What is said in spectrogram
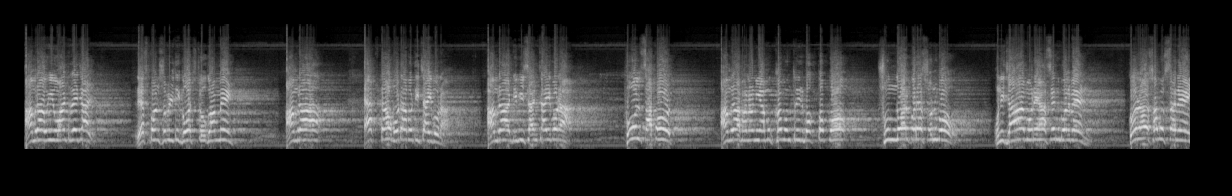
আমরা we want result responsibility goes to government আমরা একটাও ভোটাভুটি চাইব না। আমরা ডিভিশন চাইব না। ফুল সাপোর্ট আমরা মাননীয় মুখ্যমন্ত্রীর বক্তব্য সুন্দর করে শুনব। উনি যা মনে আসেন বলবেন। কোনো সমস্যা নেই।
